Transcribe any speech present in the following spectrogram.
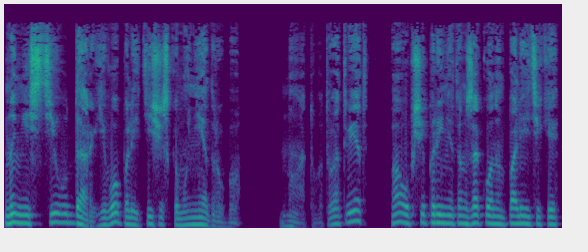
нанести удар его политическому недругу. Ну а тот в ответ по общепринятым законам политики,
